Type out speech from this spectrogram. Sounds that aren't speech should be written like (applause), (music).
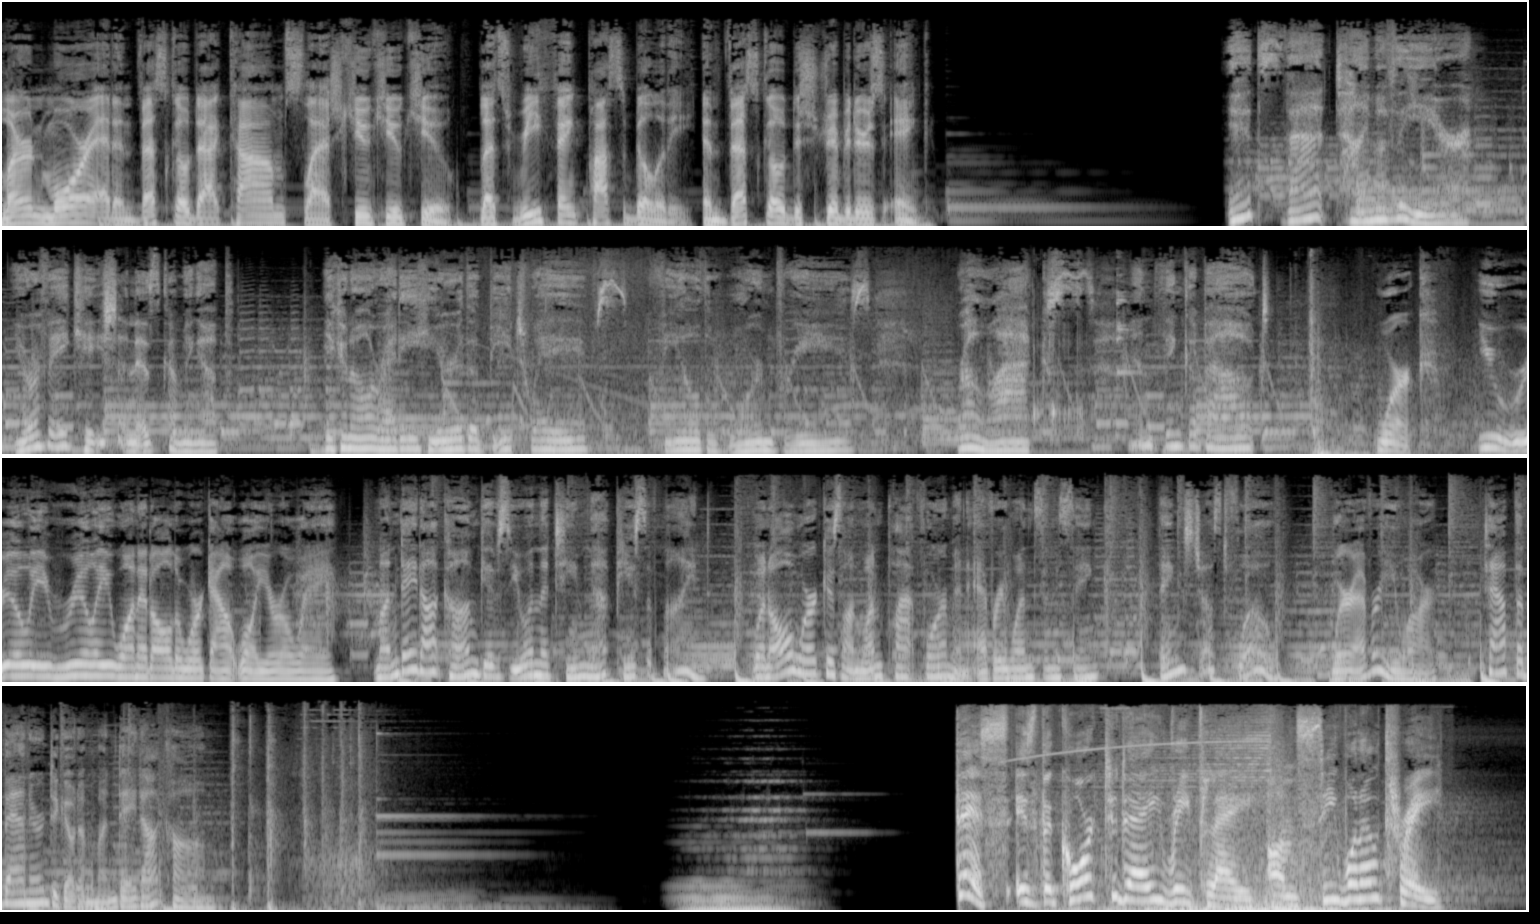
Learn more at Invesco.com slash QQQ. Let's rethink possibility. Invesco Distributors, Inc. It's that time of the year. Your vacation is coming up. You can already hear the beach waves, feel the warm breeze, relax, and think about work. You really, really want it all to work out while you're away. Monday.com gives you and the team that peace of mind. When all work is on one platform and everyone's in sync, things just flow wherever you are. Tap the banner to go to Monday.com. This is the Cork Today replay on C103.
